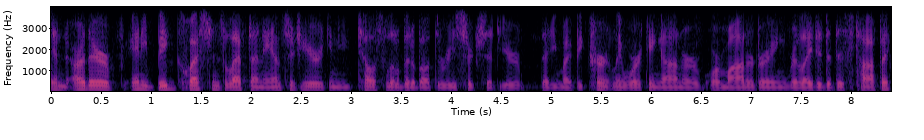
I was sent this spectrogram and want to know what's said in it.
and are there any big questions left unanswered here? Can you tell us a little bit about the research that you're that you might be currently working on or, or monitoring related to this topic?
